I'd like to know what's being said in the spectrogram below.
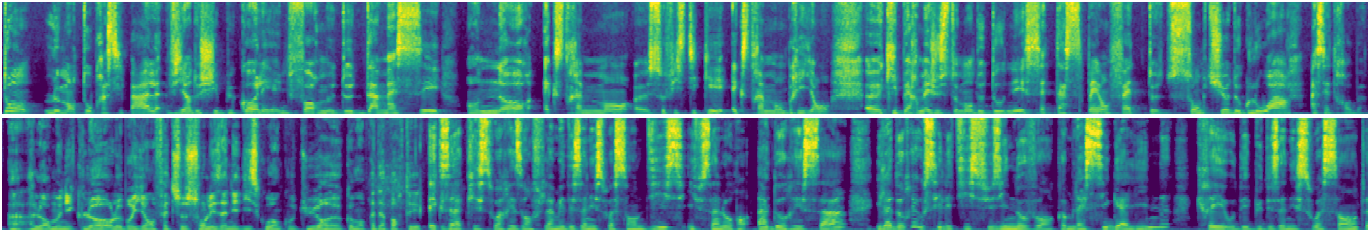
dont le manteau principal vient de chez Bucol et a une forme de damassé en or extrêmement euh, sophistiqué et extrêmement brillant, euh, qui permet justement de donner cet aspect en fait somptueux de gloire à cette robe. Ah, alors Monique, l'or, le brillant, en fait, ce sont les années disco en couture, euh, comme en prêt-à-porter. Exact, les soirées enflammées des années 70. Yves Saint Laurent adorait ça. Il adorait aussi les tissus innovants, comme la cigaline, créée au début des années 60,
